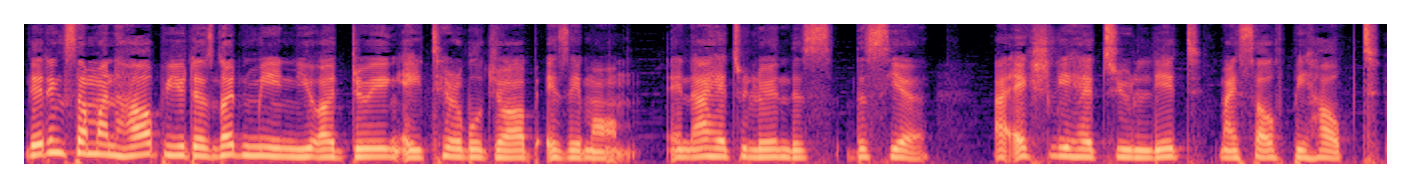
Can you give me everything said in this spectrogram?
Letting someone help you does not mean you are doing a terrible job as a mom. And I had to learn this this year. I actually had to let myself be helped hmm.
